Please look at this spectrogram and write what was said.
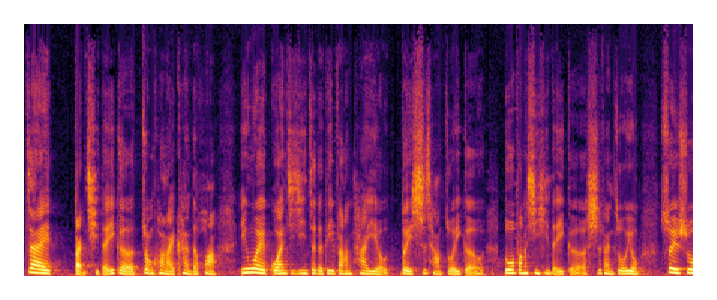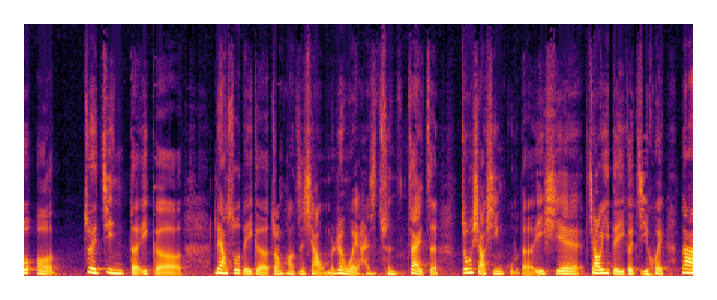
在短期的一个状况来看的话，因为国安基金这个地方，它也有对市场做一个多方信心的一个示范作用。所以说，呃，最近的一个。量缩的一个状况之下，我们认为还是存在着中小型股的一些交易的一个机会。那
